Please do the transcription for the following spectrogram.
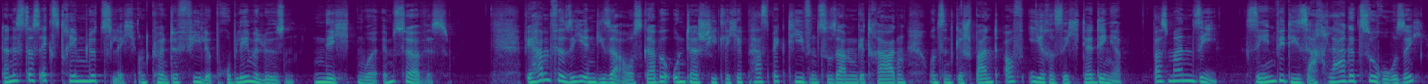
dann ist das extrem nützlich und könnte viele Probleme lösen, nicht nur im Service. Wir haben für Sie in dieser Ausgabe unterschiedliche Perspektiven zusammengetragen und sind gespannt auf Ihre Sicht der Dinge. Was meinen Sie? Sehen wir die Sachlage zu rosig?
